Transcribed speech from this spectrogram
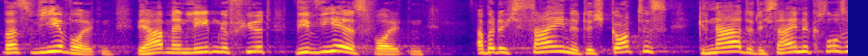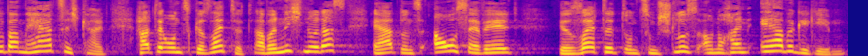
was wir wollten. Wir haben ein Leben geführt, wie wir es wollten. Aber durch seine, durch Gottes Gnade, durch seine große Barmherzigkeit hat er uns gerettet. Aber nicht nur das, er hat uns auserwählt, gerettet und zum Schluss auch noch ein Erbe gegeben.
